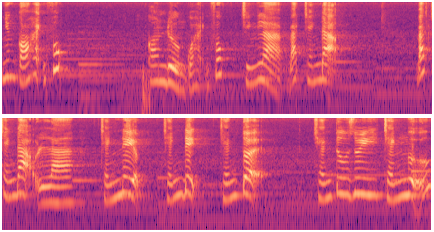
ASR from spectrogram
Nhưng có hạnh phúc. Con đường của hạnh phúc chính là bát chánh đạo. Bát chánh đạo là chánh niệm, chánh định, chánh tuệ, tránh tư duy, tránh ngữ,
